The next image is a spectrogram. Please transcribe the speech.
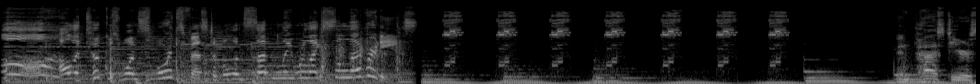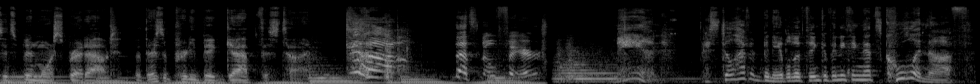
Oh. All it took was one sports festival and suddenly we're like celebrities. In past years, it's been more spread out, but there's a pretty big gap this time. That's no fair. Man, I still haven't been able to think of anything that's cool enough.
